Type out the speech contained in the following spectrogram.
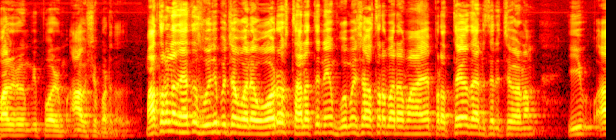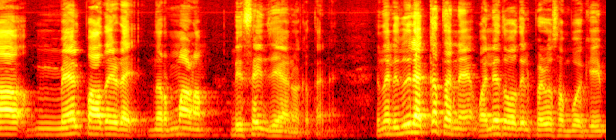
പലരും ഇപ്പോഴും ആവശ്യപ്പെടുന്നത്. മാത്രമല്ല നേരത്തെ സൂചിപ്പിച്ച പോലെ ഓരോ സ്ഥലത്തിനെയും ഭൂമിശാസ്ത്രപരമായ പ്രത്യേകത അനുസരിച്ച് വേണം ഈ മേൽപാതയുടെ നിർമ്മാണം ഡിസൈൻ ചെയ്യാനുമൊക്കെ തന്നെ. എന്നാൽ ഇതിലൊക്കെ തന്നെ വലിയ തോതിൽ പിഴവ് സംഭവിക്കുകയും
